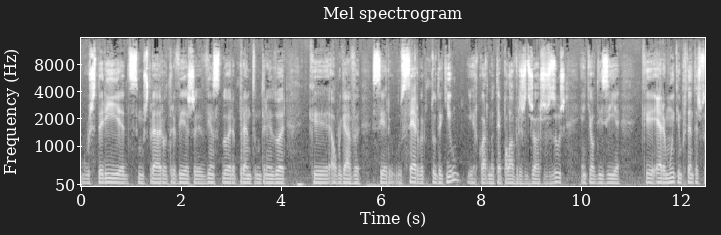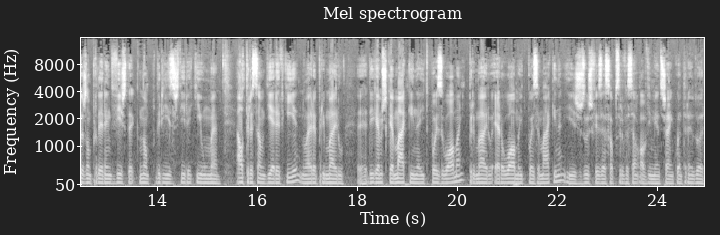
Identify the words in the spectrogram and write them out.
gostaria de se mostrar outra vez vencedora perante um treinador que obrigava a ser o cérebro de tudo aquilo, e recordo-me até palavras de Jorge Jesus, em que ele dizia que era muito importante as pessoas não perderem de vista que não poderia existir aqui uma alteração de hierarquia, não era primeiro, eh, digamos que a máquina e depois o homem, primeiro era o homem e depois a máquina, e Jesus fez essa observação, obviamente, já enquanto treinador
